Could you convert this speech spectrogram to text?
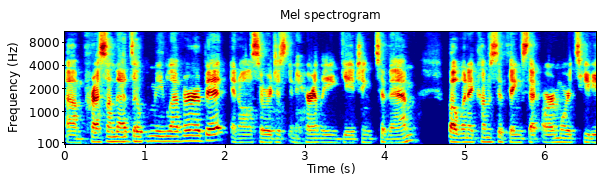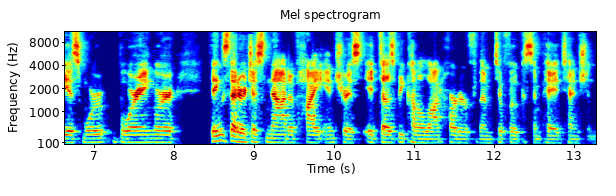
um, press on that dopamine lever a bit and also are just inherently engaging to them. But when it comes to things that are more tedious more boring or things that are just not of high interest, it does become a lot harder for them to focus and pay attention.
